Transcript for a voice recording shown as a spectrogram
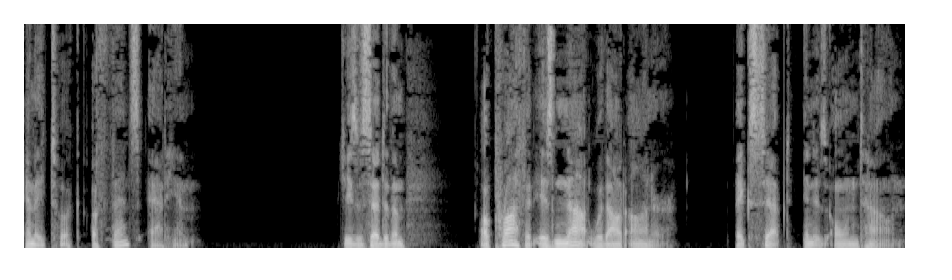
And they took offense at him. Jesus said to them a prophet is not without honor except in his own town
